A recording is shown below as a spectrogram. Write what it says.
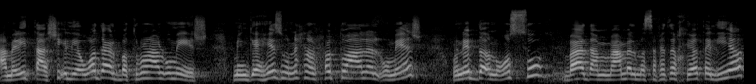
عملية تعشيق اللي هي وضع الباترون على القماش. بنجهزه إن إحنا نحطه على القماش ونبدأ نقصه بعد ما عمل مسافات الخياطة ليها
